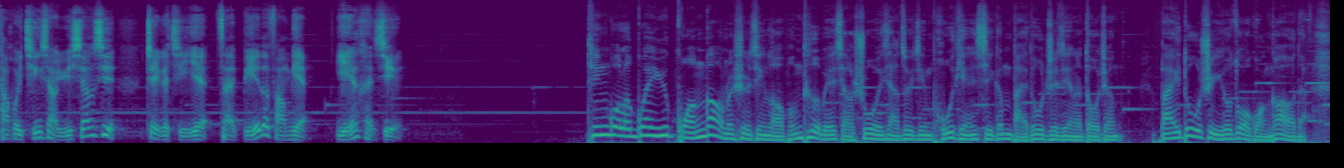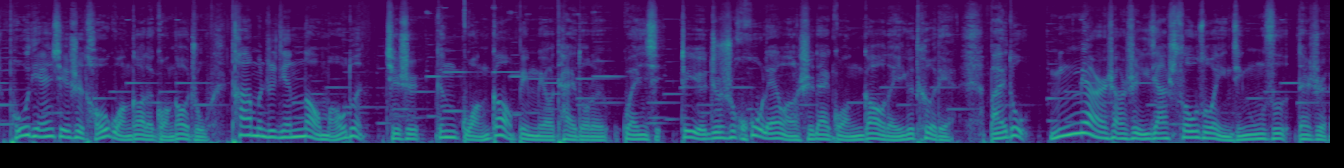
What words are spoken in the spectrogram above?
他会倾向于相信这个企业在别的方面也很行。听过了关于广告的事情，老彭特别想说一下最近莆田系跟百度之间的斗争。百度是一个做广告的，莆田系是投广告的广告主，他们之间闹矛盾，其实跟广告并没有太多的关系。这也就是互联网时代广告的一个特点。百度明面上是一家搜索引擎公司，但是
